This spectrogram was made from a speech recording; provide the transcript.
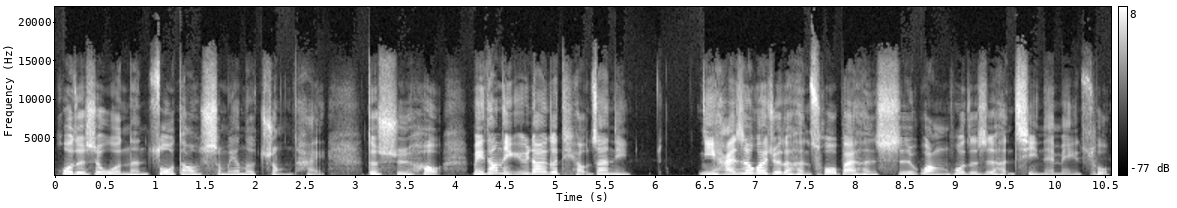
或者是我能做到什么样的状态的时候，每当你遇到一个挑战，你你还是会觉得很挫败、很失望，或者是很气馁，没错。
